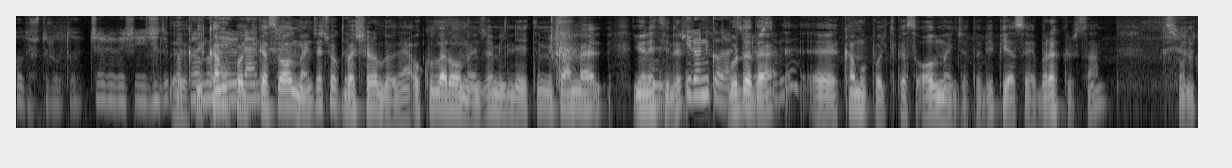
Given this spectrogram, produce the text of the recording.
oluşturuldu. Çevre ve Şehircilik Evet, Bakanlığı'na bir kamu politikası olmayınca çok başarılı oluyor. Yani okullar olmayınca milli eğitim mükemmel yönetilir. İronik olarak Burada da e, kamu politikası olmayınca tabii piyasaya bırakırsan sonuç.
